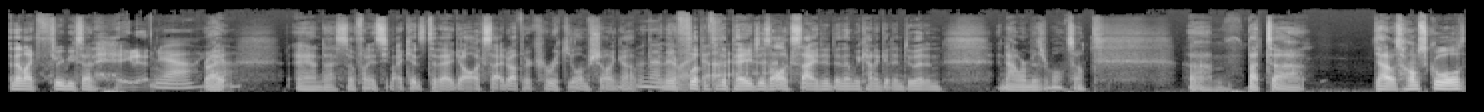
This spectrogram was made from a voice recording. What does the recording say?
and then like three weeks I'd hate it. Yeah. Right? yeah. And uh, so funny to see my kids today get all excited about their curriculum showing up, And and, they're they're flipping like, through the pages, all excited, and then we kind of get into it, and and now we're miserable. So, um, but uh, yeah, I was homeschooled,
